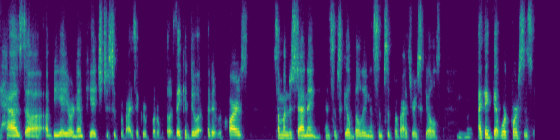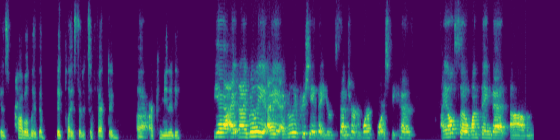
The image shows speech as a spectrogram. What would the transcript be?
has a, a BA or an MPH to supervise a group of promotores. They can do it, but it requires some understanding and some skill building and some supervisory skills. Mm-hmm. I think that workforce is, is probably the big place that it's affecting uh, yeah. our community. Yeah, I, I really, I, I really appreciate that you've centered workforce because I also, one thing that um,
